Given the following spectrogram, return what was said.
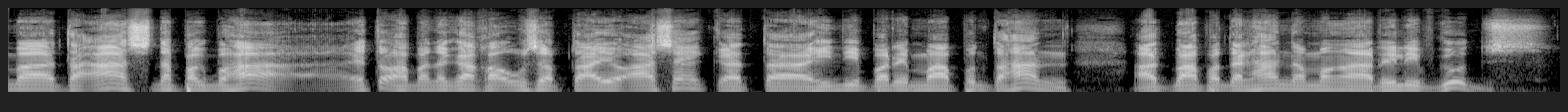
mataas na pagbaha? Ito, habang nagkakausap tayo, Asek, at ah, hindi pa rin mapuntahan at mapadalhan ng mga relief goods.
